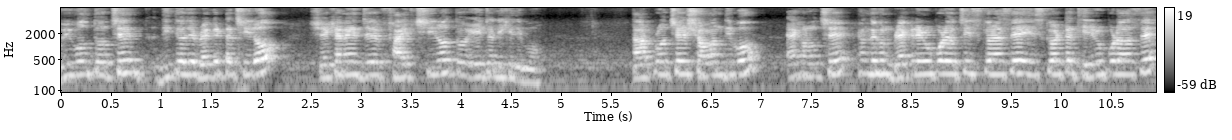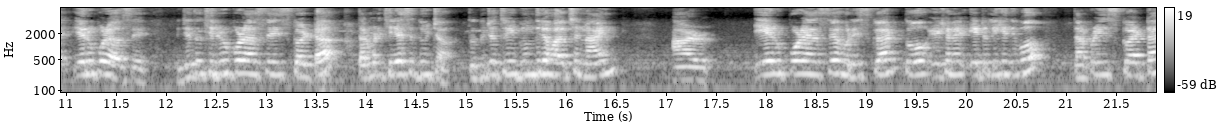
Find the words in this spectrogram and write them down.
ভি বলতে হচ্ছে দ্বিতীয় যে ব্র্যাকেটটা ছিল, সেখানে যে ফাইভ ছিল, তো এটা লিখে দিব। তারপর হচ্ছে সমান দিব, এখন হচ্ছে, এখন দেখুন ব্র্যাকেটের উপরে হচ্ছে স্কোয়ার আছে স্কোয়ারটা থ্রির উপরে আছে, এর উপরে আছে। যেহেতু থ্রির উপরে আছে স্কোয়ারটা তার মানে থ্রি আছে দুইটা। তো দুইটা থ্রি গুণ দিলে হয় হচ্ছে নাইন আর এর উপরে আছে হোল স্কোয়ার তো এখানে এটা লিখে দিব, তারপরে স্কোয়ারটা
